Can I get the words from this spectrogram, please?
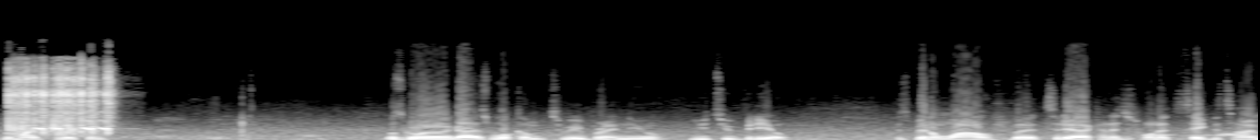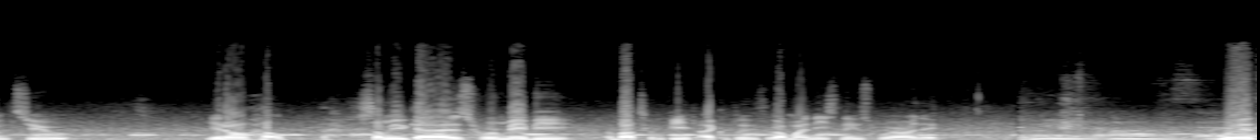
the mic's working. What's going on guys? Welcome to a brand new YouTube video. It's been a while, but today I kind of just wanted to take the time to, you know, help some of you guys who are maybe about to compete. I completely forgot my knee sleeves. Where are they? With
